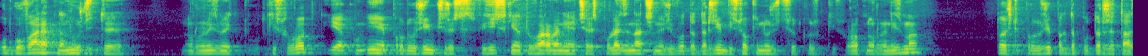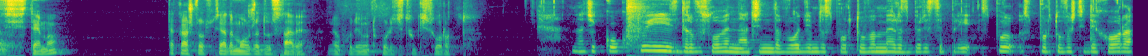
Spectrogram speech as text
отговарят на нуждите на организма от кислород и ако ние продължим чрез физически натоварвания, чрез полезен начин на живот да държим високи нуждици от кислород на организма, той ще продължи пък да поддържа тази система, така, защото тя да може да доставя необходимото количество кислород. Значи, колкото и здравословен начин да водим, да спортуваме, разбира се, при спортуващите хора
